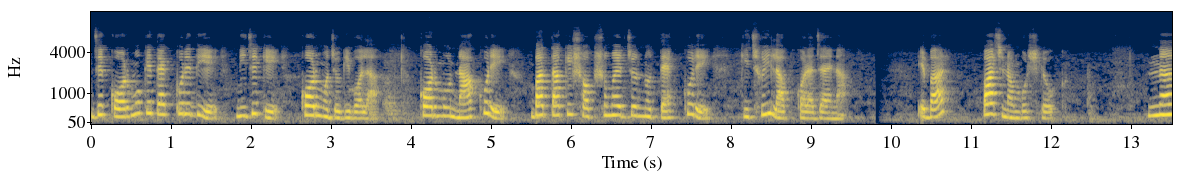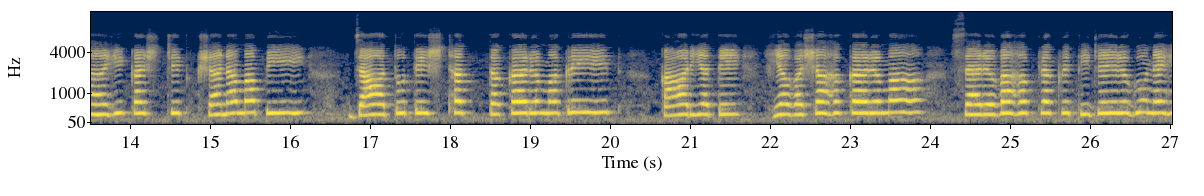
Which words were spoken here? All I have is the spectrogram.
যে কর্মকে ত্যাগ করে দিয়ে নিজেকে কর্মযোগী বলা। কর্ম না করে বা তাকে সবসময়ের জন্য ত্যাগ করে কিছুই লাভ করা যায় না। এবার পাঁচ নম্বর শ্লোক। न हि कश्चित् क्षणमपि जातु तिष्ठत्तकर्मकृत् कार्यते ह्यवशः कर्म सर्वः प्रकृतिजैर्गुणैः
